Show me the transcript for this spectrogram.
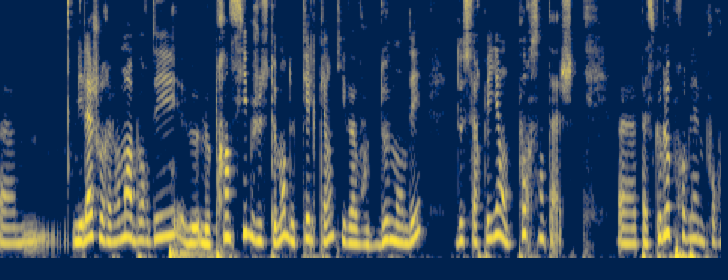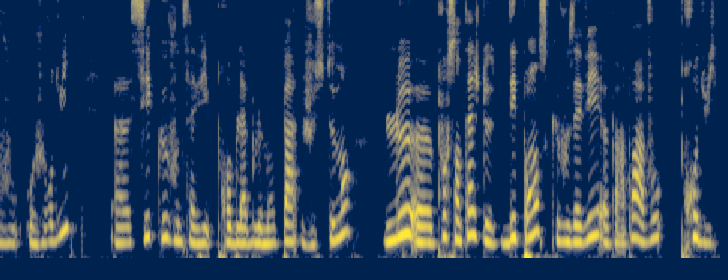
mais là, je voudrais vraiment aborder le, le principe justement de quelqu'un qui va vous demander de se faire payer en pourcentage. parce que le problème pour vous aujourd'hui, c'est que vous ne savez probablement pas justement le pourcentage de dépenses que vous avez par rapport à vos produits.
